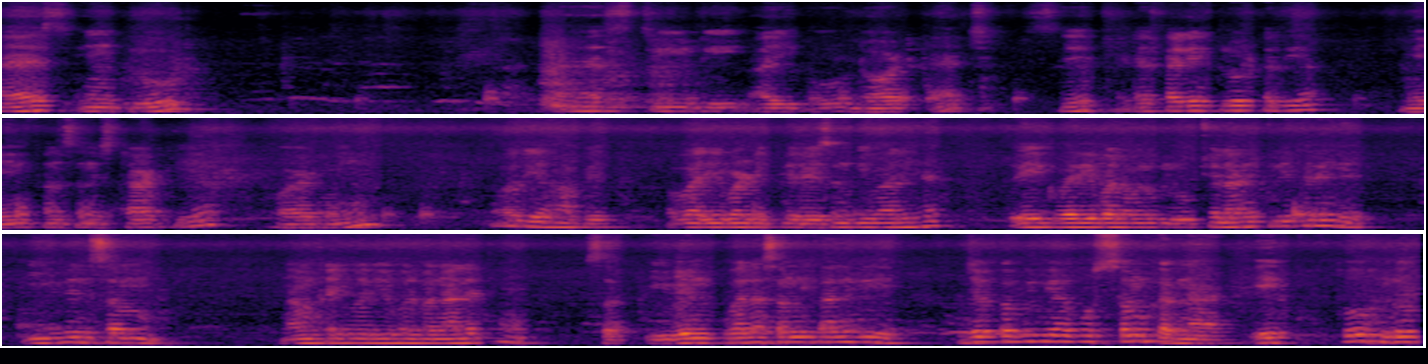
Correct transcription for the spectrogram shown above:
hash include S T D I O dot H से हेडर फ़ाइल इंक्लूड कर दिया। मेन फ़ंक्शन स्टार्ट किया। वर्ड मेन और यहाँ पे वेरिएबल डिक्लेरेशन की बारी है तो एक वेरिएबल हम लोग लूप चलाने के लिए करेंगे। इवन सम नाम का एक वेरिएबल बना लेते हैं सब इवन वाला सम निकालने के लिए। जब कभी भी आपको सम करना है, एक तो हम लोग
